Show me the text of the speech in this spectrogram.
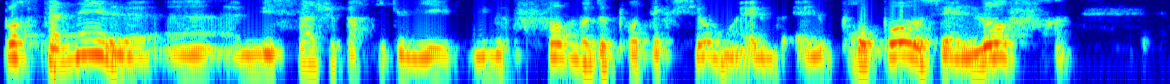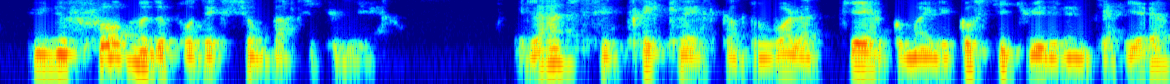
porte en elle un, message particulier, une forme de protection. Elle, propose, elle offre une forme de protection particulière. Et là, c'est très clair. Quand on voit la pierre, comment elle est constituée de l'intérieur,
